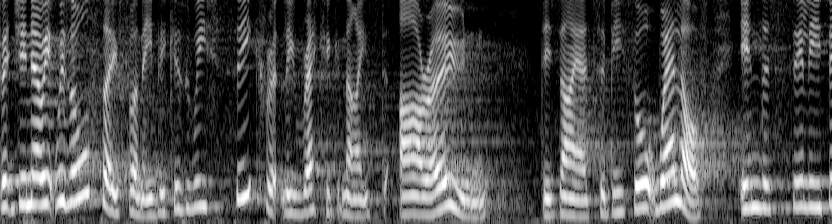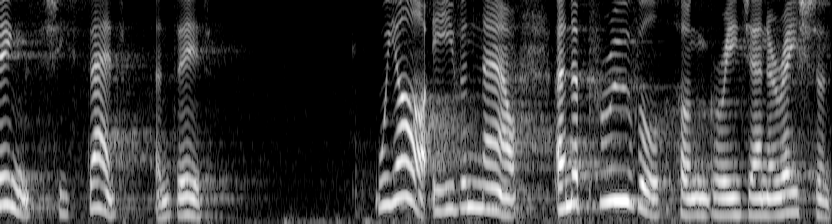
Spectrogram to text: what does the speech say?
But you know, it was also funny because we secretly recognized our own desire to be thought well of in the silly things she said and did. We are, even now, an approval hungry generation.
